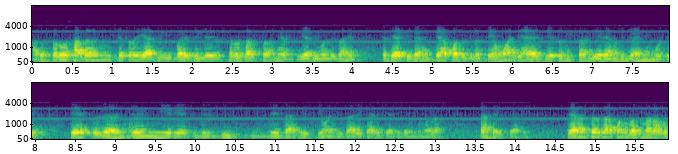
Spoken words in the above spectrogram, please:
आता सर्वसाधारण क्षेत्र यादी बरेच जिल्हे सर्वसाधारण या- यादीमध्येच आहेत. तर त्या ठिकाणी त्या पद्धतीला तेव्हा जे आहे जे तुम्ही करंट एरियामध्ये जॉईनिंग होते तेच जॉईनिंग एरियाची जे डेट आहे किंवा जी तारीख आहे त्या ठिकाणी तुम्हाला टाकायची आहे. त्यानंतरच आपण बघणार आहोत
